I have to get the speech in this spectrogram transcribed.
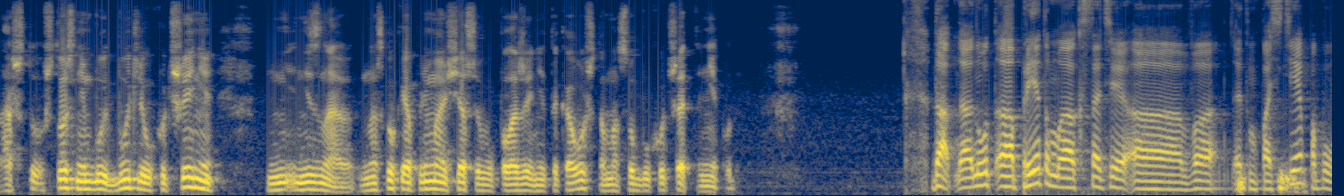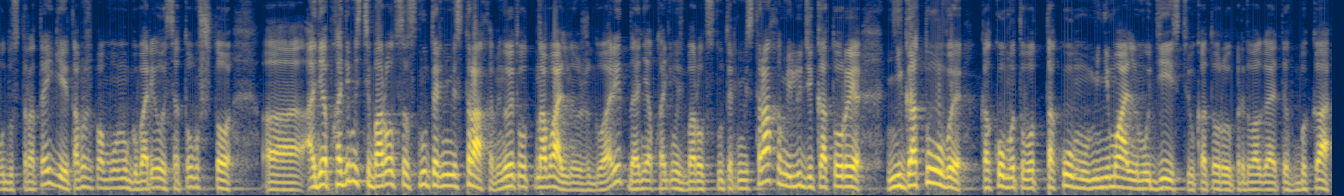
а что, что с ним будет? Будет ли ухудшение? Не, не знаю. Насколько я понимаю, сейчас его положение таково, что там особо ухудшать-то некуда. Да, э, ну вот а, при этом, а, кстати, в этом посте по поводу стратегии, там же, по-моему, говорилось о том, что о необходимости бороться с внутренними страхами. Ну это вот Навальный уже говорит, да, необходимость бороться с внутренними страхами. Люди, которые не готовы к какому-то вот такому минимальному действию, которое предлагает ФБК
